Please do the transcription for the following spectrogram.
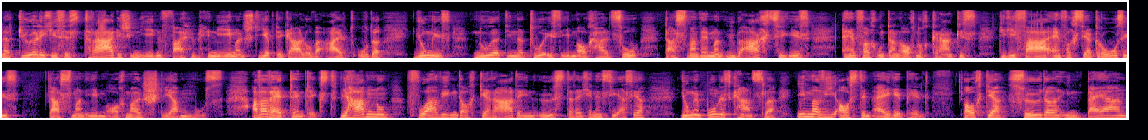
natürlich ist es tragisch in jedem Fall, wenn jemand stirbt, egal ob er alt oder jung ist. Nur die Natur ist eben auch halt so, dass man, wenn man über 80 ist, einfach und dann auch noch krank ist, die Gefahr einfach sehr groß ist, dass man eben auch mal sterben muss. Aber weiter im Text. Wir haben nun vorwiegend auch gerade in Österreich einen sehr, sehr jungen Bundeskanzler, immer wie aus dem Ei gepellt. Auch der Söder in Bayern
